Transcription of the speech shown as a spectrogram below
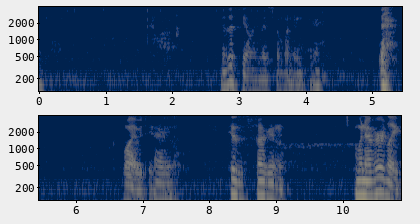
Okay. I have a feeling there's someone in here. Why would you say that? Cause fucking, whenever like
